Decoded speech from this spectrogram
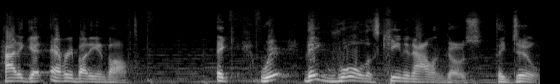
how to get everybody involved. They, they roll as Keenan Allen goes. They do.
